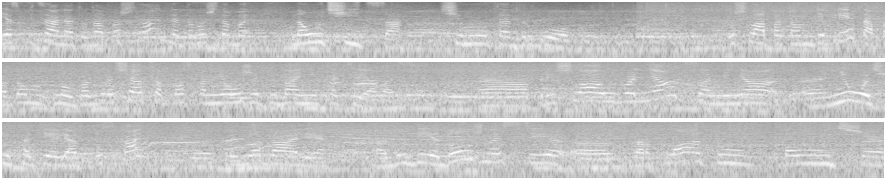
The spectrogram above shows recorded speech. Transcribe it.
Я специально туда пошла для того, чтобы научиться чему-то другому ушла потом в декрет, а потом ну, возвращаться просто мне уже туда не хотелось. Э, Пришла увольняться, меня э, не очень хотели отпускать, предлагали э, другие должности, зарплату получше.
